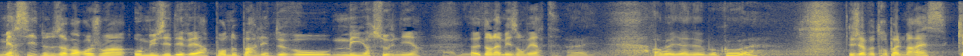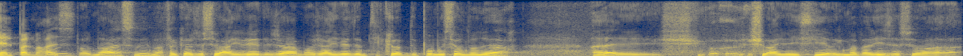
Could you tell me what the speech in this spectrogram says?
Merci de nous avoir rejoints au Musée des Verts pour nous parler de vos meilleurs souvenirs euh, dans la Maison Verte. Ouais. Ah ben, il y en a beaucoup. Hein. Déjà votre palmarès, quel palmarès? Oui, palmarès, oui. Mais enfin, quand je suis arrivé, déjà, moi j'arrivais d'un petit club de promotion d'honneur. Hein, et je suis arrivé ici avec ma valise sur la,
